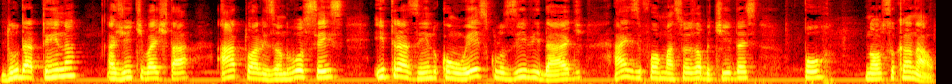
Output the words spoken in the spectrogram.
do Datena, a gente vai estar atualizando vocês e trazendo com exclusividade as informações obtidas por nosso canal.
